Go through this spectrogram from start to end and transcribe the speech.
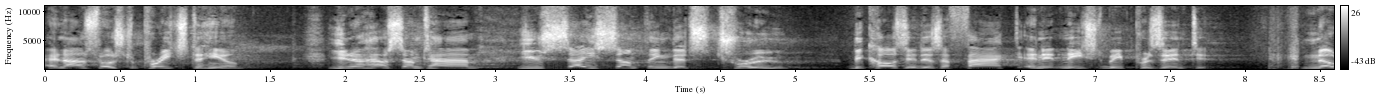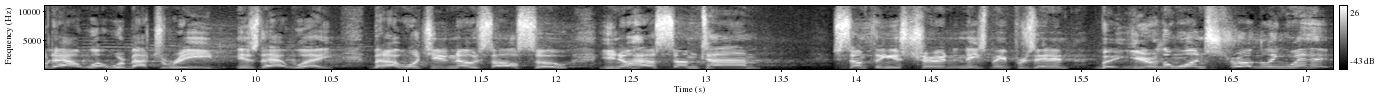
and I'm supposed to preach to him. You know how sometimes you say something that's true because it is a fact and it needs to be presented. No doubt what we're about to read is that way. But I want you to notice also, you know how sometimes something is true and it needs to be presented, but you're the one struggling with it?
